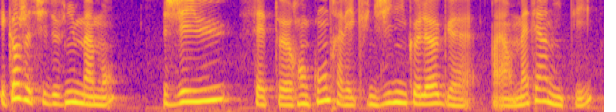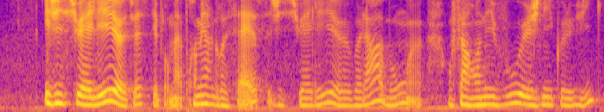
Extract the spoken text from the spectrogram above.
Et quand je suis devenue maman, j'ai eu cette rencontre avec une gynécologue euh, en maternité, et j'y suis allée, euh, tu vois, c'était pour ma première grossesse. J'y suis allée, voilà, bon, on fait un rendez-vous gynécologique.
